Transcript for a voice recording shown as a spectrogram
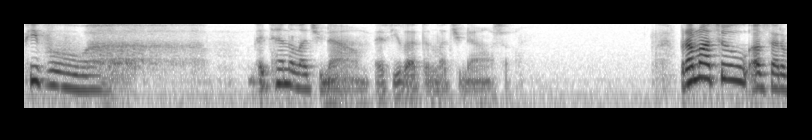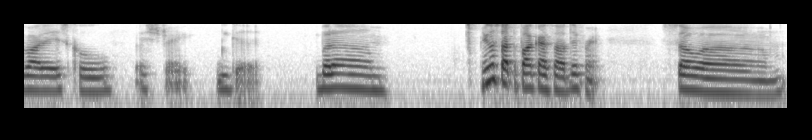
people uh, they tend to let you down if you let them let you down. So. But I'm not too upset about it. It's cool. It's straight. We good. But um we're gonna start the podcast all different. So um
